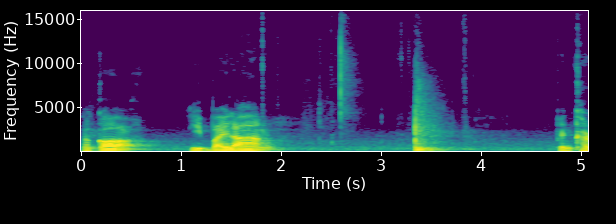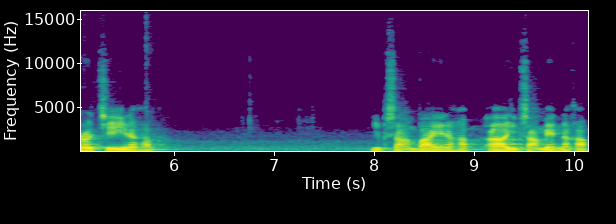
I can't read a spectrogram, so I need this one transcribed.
แล้วก็หยิบใบล่าง เป็นคาราจีนะครับ หยิบ3ใบนะครับอ่าหยิบ3เม็ดนะครับ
